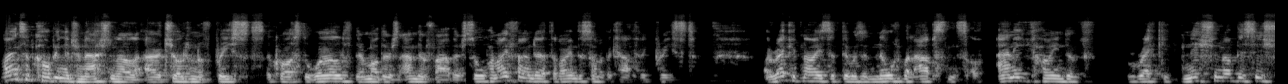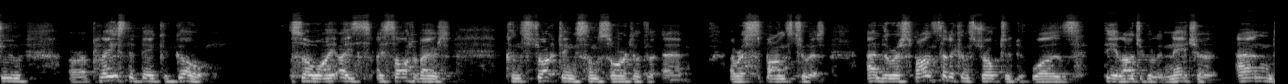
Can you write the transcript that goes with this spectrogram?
Clients of Coping International are children of priests across the world, their mothers and their fathers. So when I found out that I'm the son of a Catholic priest, I recognised that there was a notable absence of any kind of recognition of this issue or a place that they could go. So I, I, I thought about constructing some sort of uh, a response to it. And the response that I constructed was theological in nature and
